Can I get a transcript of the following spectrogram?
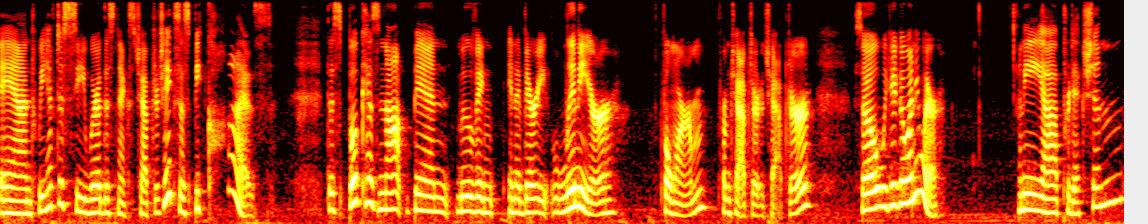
And we have to see where this next chapter takes us because this book has not been moving in a very linear form from chapter to chapter. So we could go anywhere. Any uh, predictions?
